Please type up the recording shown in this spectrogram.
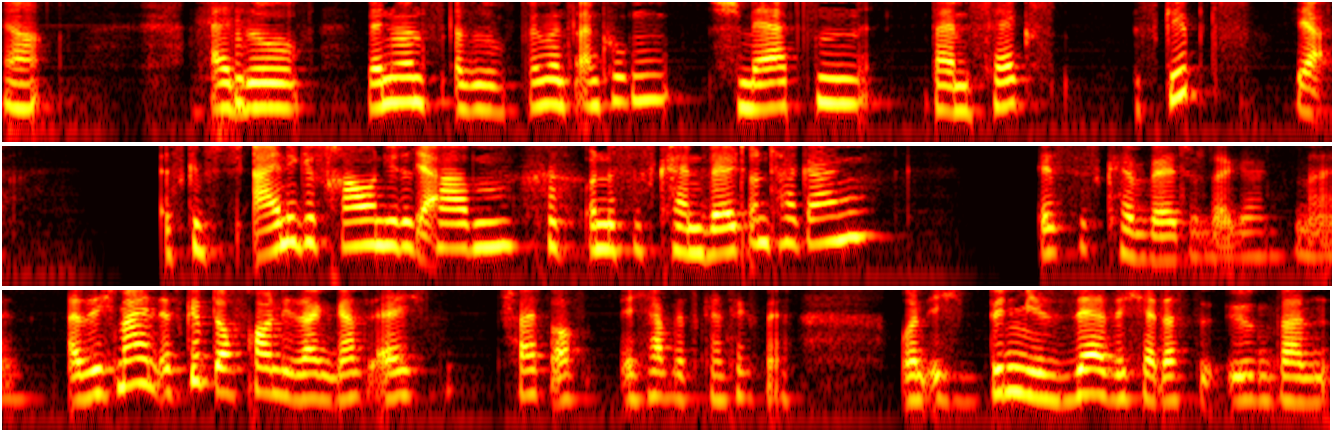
ja. Also, wenn wir uns, also wenn wir uns angucken, Schmerzen beim Sex, es gibt's. Ja. Es gibt einige Frauen, die das ja. haben und es ist kein Weltuntergang. Es ist kein Weltuntergang, nein. Also ich meine, es gibt auch Frauen, die sagen ganz ehrlich, scheiß drauf, ich habe jetzt keinen Sex mehr. Und ich bin mir sehr sicher, dass du irgendwann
